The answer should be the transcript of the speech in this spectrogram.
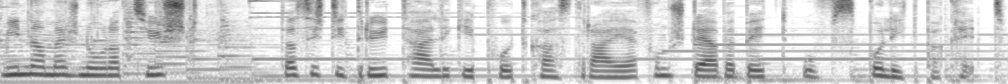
Mein Name ist Nora Züst. Das ist die dreiteilige Podcast-Reihe vom Sterbebett aufs Politpaket.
